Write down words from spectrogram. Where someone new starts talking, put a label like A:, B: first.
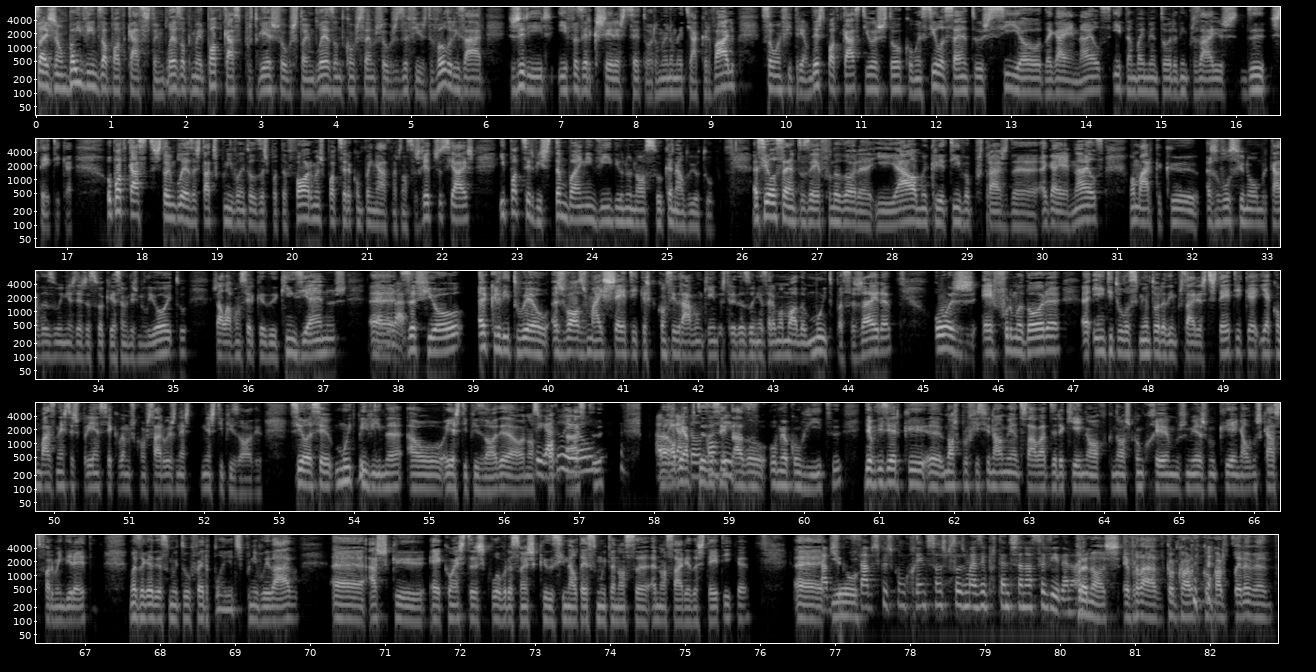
A: Sejam bem-vindos ao podcast Estou em Beleza, o primeiro podcast português sobre Estou em Beleza, onde conversamos sobre os desafios de valorizar, gerir e fazer crescer este setor. O meu nome é Tiago Carvalho, sou o anfitrião deste podcast e hoje estou com a Sila Santos, CEO da Gaia Nails e também mentora de empresários de estética. O podcast Estou em Beleza está disponível em todas as plataformas, pode ser acompanhado nas nossas redes sociais e pode ser visto também em vídeo no nosso canal do YouTube. A Sila Santos é a fundadora e a alma criativa por trás da HN Nails, uma marca que revolucionou o mercado das unhas desde a sua criação em 2008, já lá vão cerca de 15 anos, é uh, desafiou acredito eu, as vozes mais céticas que consideravam que a indústria das unhas era uma moda muito passageira. Hoje é formadora uh, e intitula-se Mentora de Empresárias de Estética e é com base nesta experiência que vamos conversar hoje neste, neste episódio. Sila, seja muito bem-vinda ao, a este episódio, ao nosso
B: Obrigado
A: podcast.
B: Eu.
A: Obrigado, Obrigado por teres aceitado o meu convite. Devo dizer que uh, nós profissionalmente, estava a dizer aqui em off, que nós concorremos mesmo que em alguns casos de forma indireta, mas agradeço muito o fair play e a disponibilidade. Uh, acho que é com estas colaborações que se enaltece muito a nossa, a nossa área da estética.
B: Uh, sabes, eu... sabes, que os concorrentes são as pessoas mais importantes da nossa vida, não é?
A: Para nós, é verdade, concordo, concordo plenamente.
